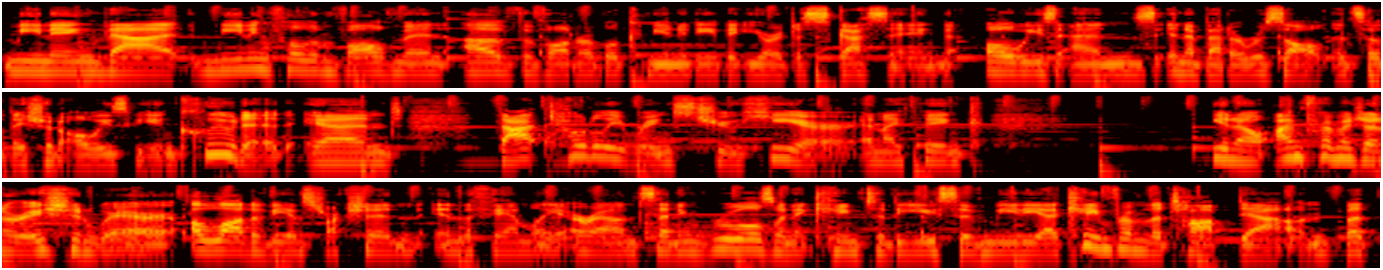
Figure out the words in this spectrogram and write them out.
meaning that meaningful involvement of the vulnerable community that you're discussing always ends in a better result. And so they should always be included. And that totally rings true here. And I think you know, I'm from a generation where a lot of the instruction in the family around setting rules when it came to the use of media came from the top down. But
